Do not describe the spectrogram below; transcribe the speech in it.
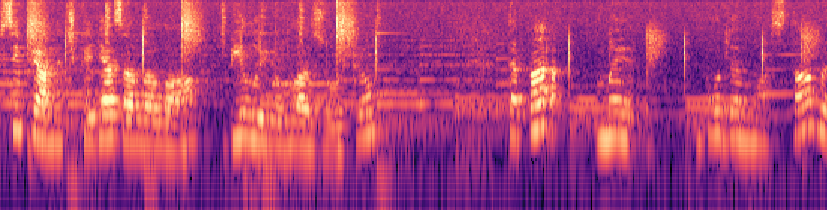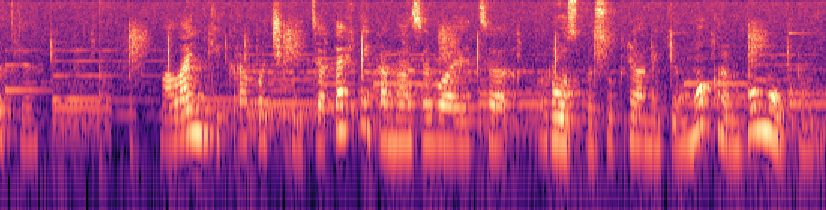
Всі прянички я залила білою глазур'ю. Тепер ми будемо ставити маленькі крапочки. Ця техніка називається розпису пряників мокрим по мокрому.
